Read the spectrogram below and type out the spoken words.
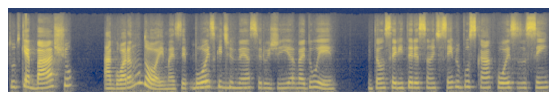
tudo que é baixo agora não dói, mas depois que tiver a cirurgia vai doer. Então seria interessante sempre buscar coisas assim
